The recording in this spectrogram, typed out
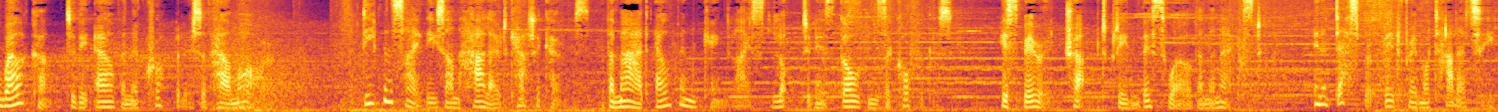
Welcome to the elven necropolis of Helmar. Deep inside these unhallowed catacombs, the mad elven king lies locked in his golden sarcophagus, his spirit trapped between this world and the next. In a desperate bid for immortality,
